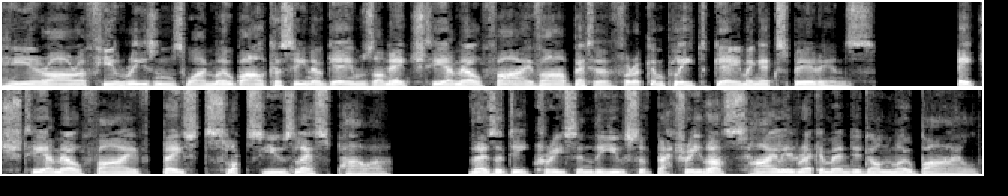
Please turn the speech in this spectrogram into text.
Here are a few reasons why mobile casino games on HTML5 are better for a complete gaming experience. HTML5 based slots use less power. There's a decrease in the use of battery thus highly recommended on mobile.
